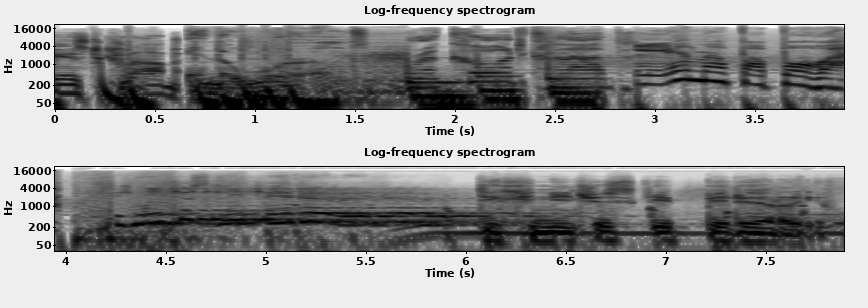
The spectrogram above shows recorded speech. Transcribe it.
biggest club in the world. Record Club. Лена Попова. Технический перерыв. Технический перерыв.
